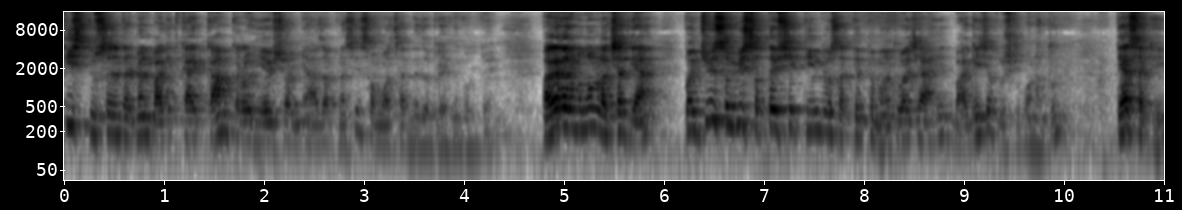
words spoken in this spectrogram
तीस दिवसाच्या दरम्यान बागेत काय काम करावं या विषयावर मी आज आपणाशी संवाद साधण्याचा प्रयत्न करतोय. बागायदार म्हणून लक्षात घ्या पंचवीस सव्वीस सत्तावीस हे तीन दिवस अत्यंत महत्त्वाचे आहेत बागेच्या दृष्टिकोनातून. त्यासाठी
